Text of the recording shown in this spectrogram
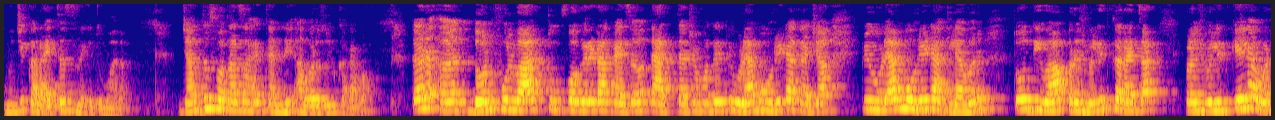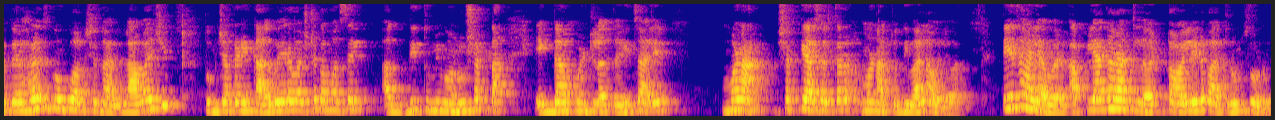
म्हणजे करायचाच नाही तुम्हाला. ज्यांचं स्वतःचं आहे त्यांनी आवर्जून करावा. तर दोन फुलवात तूप वगैरे टाकायचं त्यात त्याच्यामध्ये पिवळ्या मोहरी टाकायच्या. पिवळ्या मोहरी टाकल्यावर तो दिवा प्रज्वलित करायचा. प्रज्वलित केल्यावर तर हळद कुंकू अक्षता लावायची. तुमच्याकडे कालभैरव अष्टकम असेल अगदी तुम्ही म्हणू शकता. एकदा म्हटलं तरी चालेल. म्हणा शक्य असेल तर म्हणा तो दिवा लावल्यावर. ते झाल्यावर आपल्या घरातलं टॉयलेट बाथरूम सोडून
